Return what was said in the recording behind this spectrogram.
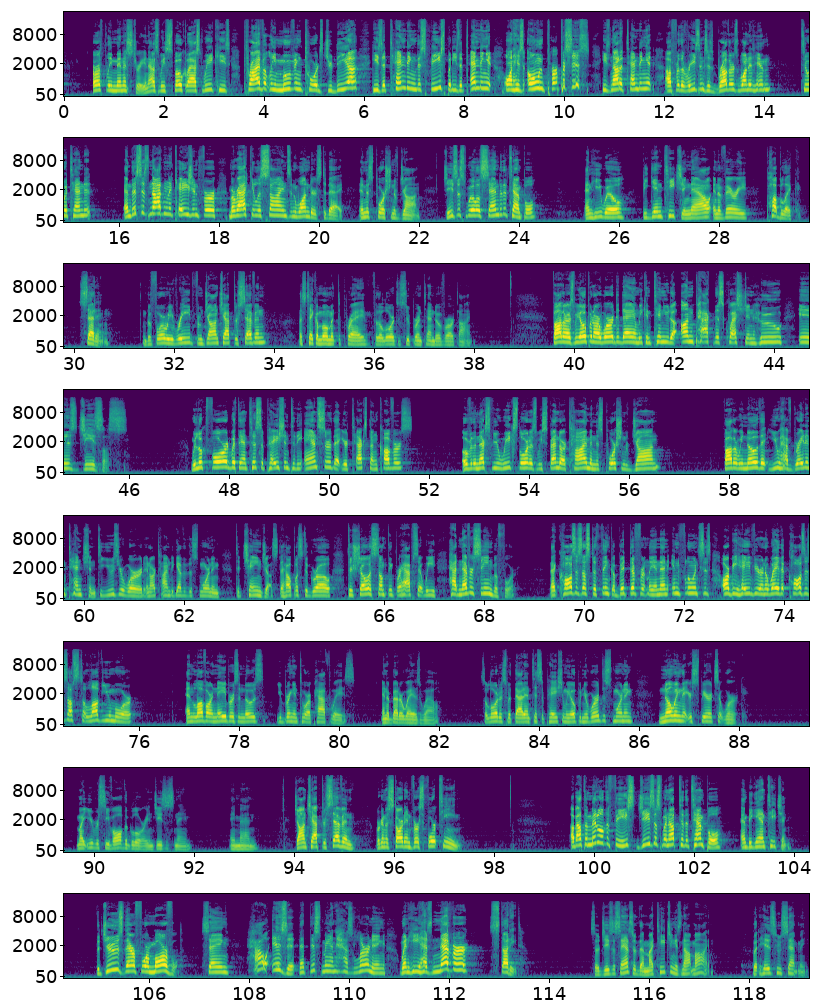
earthly ministry. And as we spoke last week, he's privately moving towards Judea. He's attending this feast, but he's attending it on his own purposes. He's not attending it uh, for the reasons his brothers wanted him to attend it. And this is not an occasion for miraculous signs and wonders today in this portion of John. Jesus will ascend to the temple and he will begin teaching now in a very public setting. And before we read from John chapter 7, let's take a moment to pray for the Lord to superintend over our time. Father, as we open our word today and we continue to unpack this question who is Jesus? We look forward with anticipation to the answer that your text uncovers. Over the next few weeks, Lord, as we spend our time in this portion of John, Father, we know that you have great intention to use your word in our time together this morning to change us, to help us to grow, to show us something perhaps that we had never seen before, that causes us to think a bit differently and then influences our behavior in a way that causes us to love you more and love our neighbors and those you bring into our pathways in a better way as well. So, Lord, it's with that anticipation we open your word this morning knowing that your Spirit's at work. Might you receive all the glory in Jesus' name. Amen. John chapter 7, we're going to start in verse 14. About the middle of the feast, Jesus went up to the temple and began teaching. The Jews therefore marveled, saying, How is it that this man has learning when he has never studied? So Jesus answered them, My teaching is not mine, but his who sent me.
